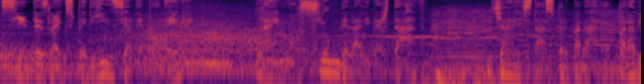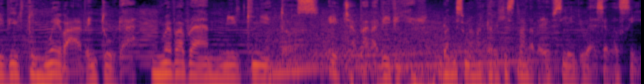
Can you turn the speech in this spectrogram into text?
¿Sientes la experiencia de poder? ¿La emoción de la libertad? Ya estás preparado para vivir tu nueva aventura. Nueva Ram 1500, hecha para vivir. Ram es una marca registrada de FCA US LLC.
